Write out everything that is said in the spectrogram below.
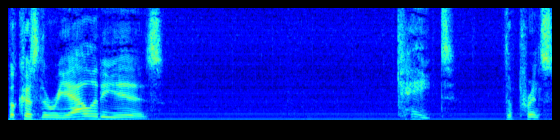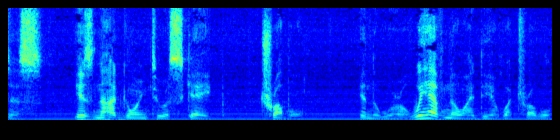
because the reality is, Kate, the princess, is not going to escape trouble in the world. We have no idea what trouble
